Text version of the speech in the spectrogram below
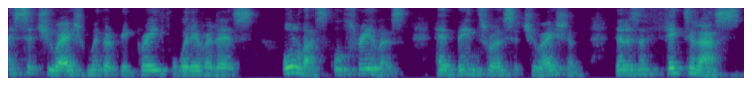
a situation, whether it be grief or whatever it is, all of us, all three of us, have been through a situation that has affected us.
